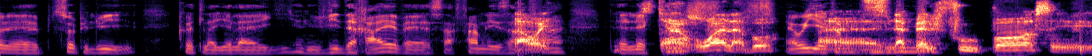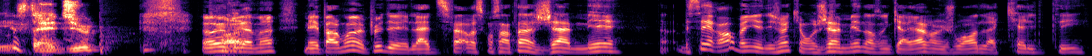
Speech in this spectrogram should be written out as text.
puis tout ça, puis lui, écoute, là, il a, a une vie de rêve, sa femme, les enfants, ah oui. c'est un roi là-bas. Ah oui, il a comme euh, L'appelle fou ou pas, c'est, c'est un dieu. Oui, vraiment. Mais parle-moi un peu de la différence, parce qu'on s'entend jamais. Mais c'est rare, il y a des gens qui ont jamais dans une carrière un joueur de la qualité.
